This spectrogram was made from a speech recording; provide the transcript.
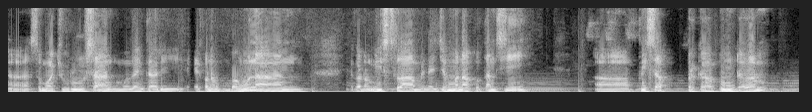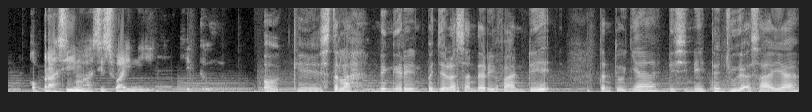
uh, semua jurusan mulai dari ekonomi pembangunan, ekonomi Islam, manajemen, akuntansi uh, bisa bergabung dalam koperasi mahasiswa ini gitu. Oke, setelah dengerin penjelasan dari Fandi, tentunya di sini dan juga saya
